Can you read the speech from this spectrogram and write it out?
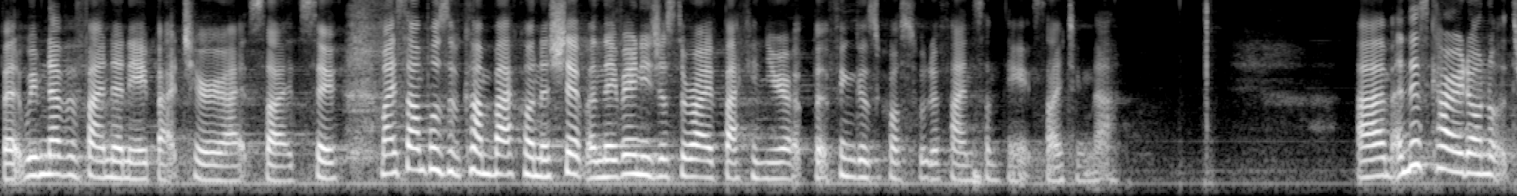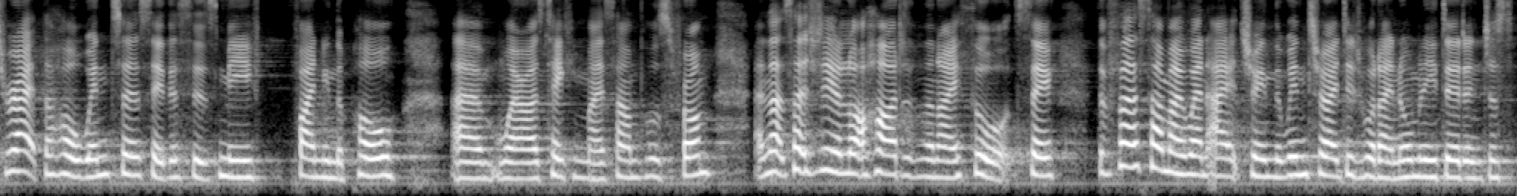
But we've never found any bacteria outside. So my samples have come back on a ship, and they've only just arrived back in Europe, but fingers crossed we'll have found something exciting there. Um, and this carried on throughout the whole winter. So this is me finding the pole um, where I was taking my samples from. And that's actually a lot harder than I thought. So the first time I went out during the winter, I did what I normally did and just,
